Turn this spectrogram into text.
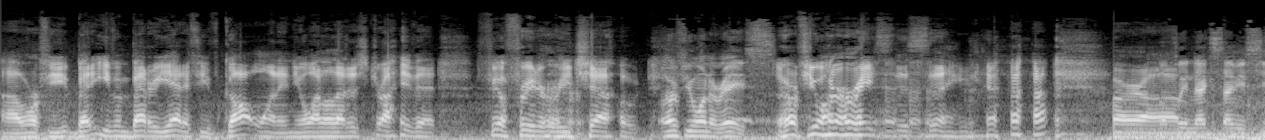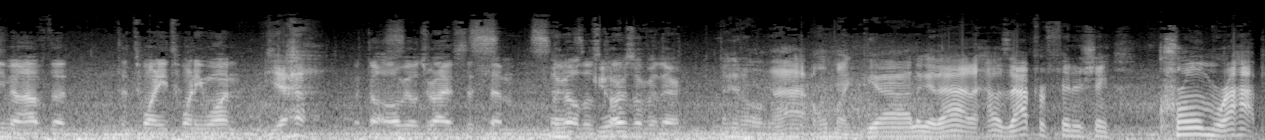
Uh, or if you, but even better yet, if you've got one and you want to let us drive it, feel free to reach out. Or if you want to race. Or if you want to race this thing. or um, Hopefully next time you see me, I'll have the the 2021 yeah. The all-wheel drive system. Look at all those good. cars over there. Look at all that. Oh my god, look at that. How's that for finishing? Chrome wrap.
